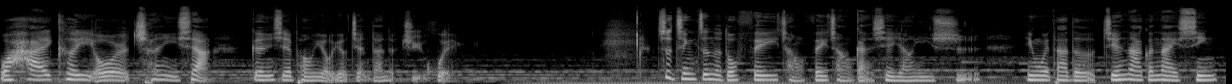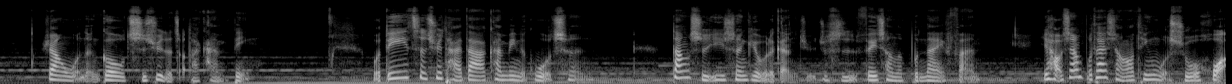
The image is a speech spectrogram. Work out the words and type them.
我还可以偶尔撑一下。跟一些朋友有简单的聚会，至今真的都非常非常感谢杨医师，因为他的接纳跟耐心，让我能够持续的找他看病。我第一次去台大看病的过程，当时医生给我的感觉就是非常的不耐烦，也好像不太想要听我说话。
